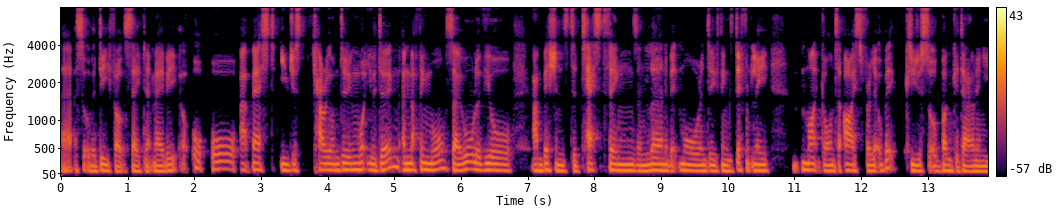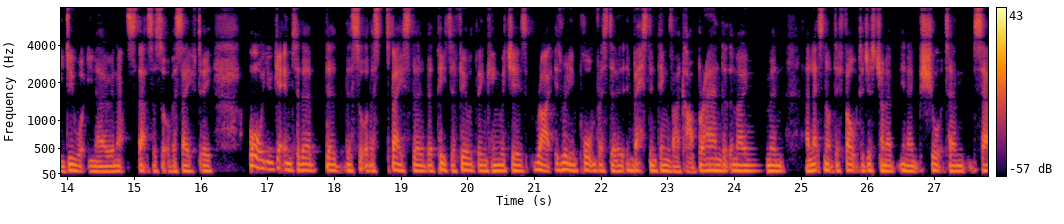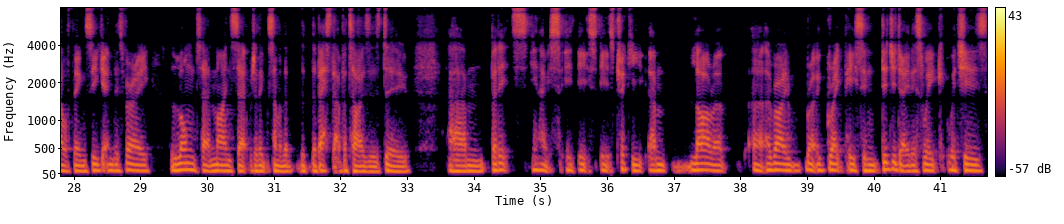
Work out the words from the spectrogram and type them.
Uh, a sort of a default safety net maybe, or, or at best you just carry on doing what you were doing and nothing more. So all of your ambitions to test things and learn a bit more and do things differently might go onto ice for a little bit because you just sort of bunker down and you do what you know, and that's that's a sort of a safety. Or you get into the the, the sort of the space, the the Peter Field thinking, which is right. It's really important for us to invest in things like our brand at the moment, and let's not default to just trying to you know short term sell things. So you get in this very long term mindset, which I think some of the, the, the best advertisers do. Um, but it's you know it's it, it's it's tricky. Um, Lara uh, wrote a great piece in Digiday this week, which is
